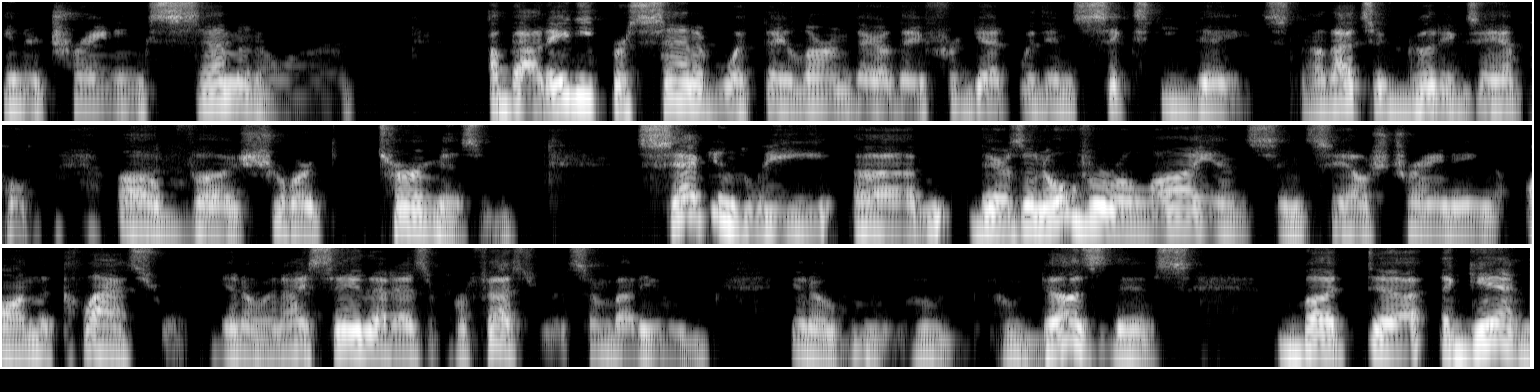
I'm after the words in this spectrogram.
in a training seminar. About 80% of what they learned there, they forget within 60 days. Now, that's a good example of uh, short termism. Secondly, um, there's an over reliance in sales training on the classroom, you know, and I say that as a professor, as somebody who, you know, who, who, who does this. But uh, again,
